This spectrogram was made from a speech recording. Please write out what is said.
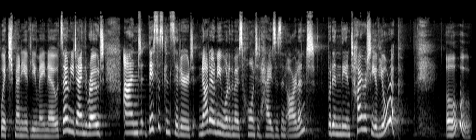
which many of you may know. It's only down the road. And this is considered not only one of the most haunted houses in Ireland, but in the entirety of Europe. Oh,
